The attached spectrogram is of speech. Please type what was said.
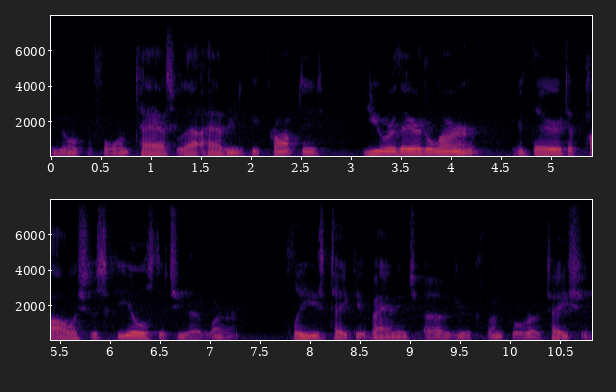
You want to perform tasks without having to be prompted. You are there to learn. You're there to polish the skills that you have learned. Please take advantage of your clinical rotation.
